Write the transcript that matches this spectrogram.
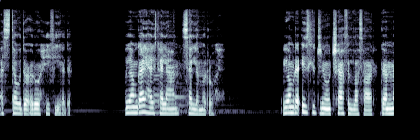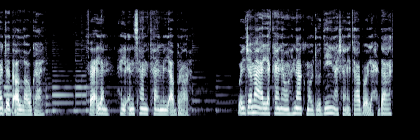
أستودع روحي في يدك. ويوم قال هالكلام سلم الروح. ويوم رئيس الجنود شاف اللي صار قام مجد الله وقال فعلا هالإنسان كان من الأبرار. والجماعة اللي كانوا هناك موجودين عشان يتابعوا الأحداث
